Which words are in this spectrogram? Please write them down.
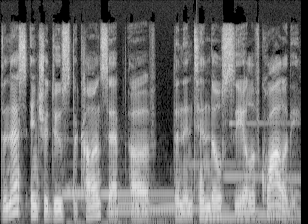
The NES introduced the concept of the Nintendo Seal of Quality.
